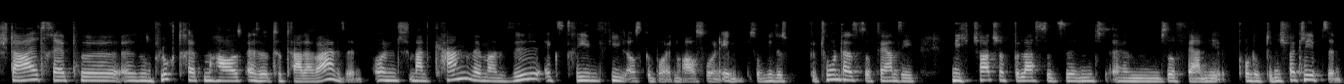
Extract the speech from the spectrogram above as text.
Stahltreppe, äh, so ein Fluchttreppenhaus, also totaler Wahnsinn. Und man kann, wenn man will, extrem viel aus Gebäuden rausholen. Eben, so wie du es betont hast, sofern sie nicht schadstoffbelastet sind, ähm, sofern die Produkte nicht verklebt sind.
